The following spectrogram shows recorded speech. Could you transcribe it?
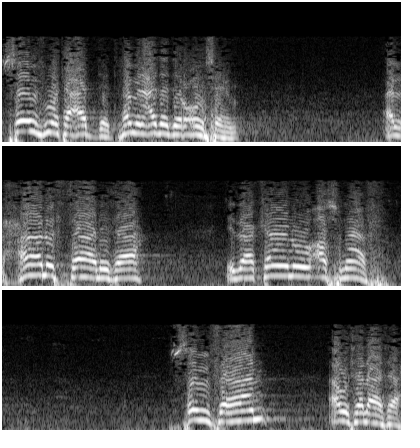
صنف متعدد فمن عدد رؤوسهم. الحال الثالثة إذا كانوا أصناف صنفان أو ثلاثة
